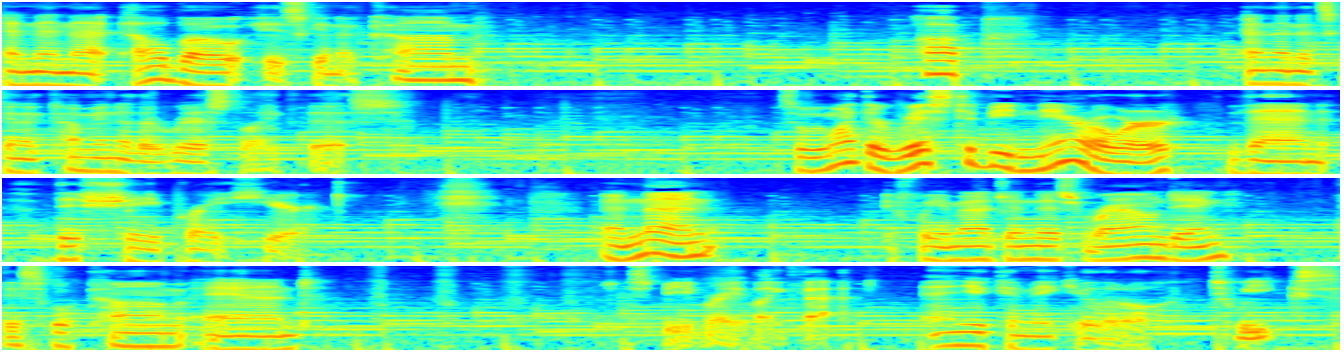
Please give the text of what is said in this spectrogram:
and then that elbow is going to come up and then it's going to come into the wrist like this. So we want the wrist to be narrower than this shape right here. And then if we imagine this rounding, this will come and just be right like that. And you can make your little tweaks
